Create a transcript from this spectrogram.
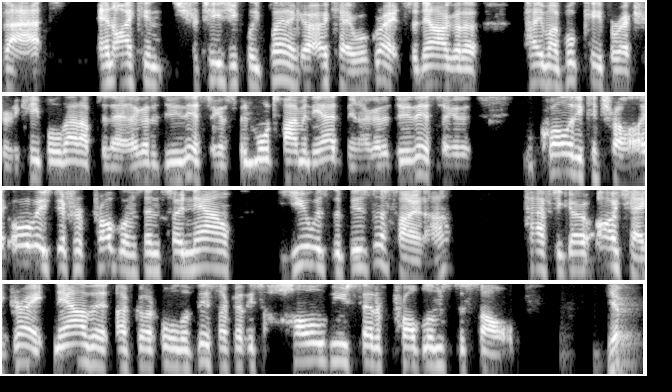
that and I can strategically plan and go, okay, well, great. So now I got to pay my bookkeeper extra to keep all that up to date. I got to do this. I got to spend more time in the admin. I got to do this. I got to quality control, like all these different problems. And so now you, as the business owner, have to go, okay, great. Now that I've got all of this, I've got this whole new set of problems to solve. Yep.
